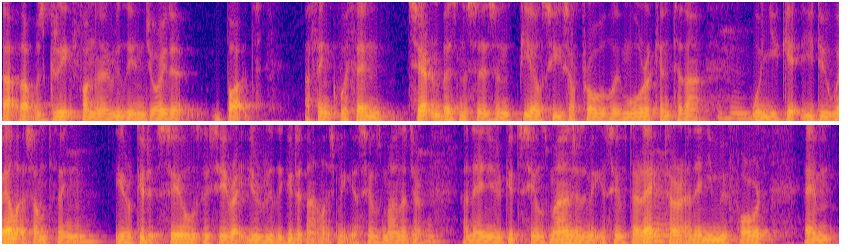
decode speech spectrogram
that that was great fun and I really enjoyed it. But I think within certain businesses and PLCs are probably more akin to that. Mm-hmm. When you get you do well at something, you're good at sales. They say right, you're really good at that. Let's make you a sales manager, Mm-hmm. and then you're a good sales manager. They make you a sales director, and then you move forward. Um,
